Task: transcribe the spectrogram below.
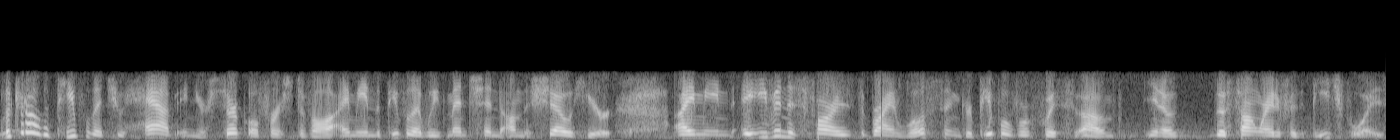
look at all the people that you have in your circle first of all. I mean the people that we've mentioned on the show here. I mean even as far as the brian wilson group people work with um you know the songwriter for the beach boys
